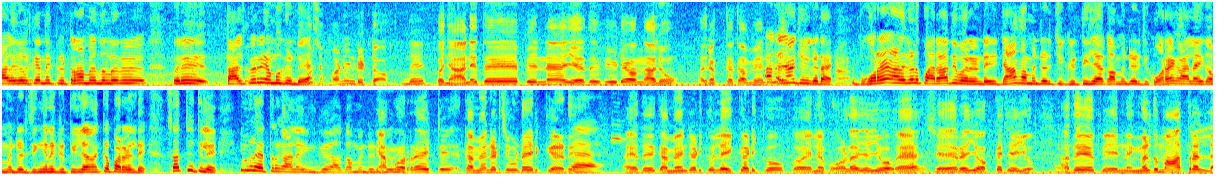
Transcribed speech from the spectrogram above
ആളുകൾക്ക് തന്നെ കിട്ടണം എന്നുള്ളൊരു ഒരു താല്പര്യം നമുക്കുണ്ട് പണിയുണ്ട് കേട്ടോ? ഇപ്പൊ ഞാനിത് പിന്നെ ഏത് വീഡിയോ വന്നാലും അതിനൊക്കെ അല്ല ഞാൻ ചോദിക്കട്ടെ? ഇപ്പൊ കുറെ ആളുകൾ പരാതി പറയുന്നുണ്ട് ഞാൻ കമന്റ് അടിച്ച് കിട്ടില്ല കമന്റ് അടിച്ച് കുറെ കാലമായി കമന്റ് അടിച്ച് ഇങ്ങനെ കിട്ടില്ല എന്നൊക്കെ പറയുന്നുണ്ട് സത്യത്തിൽ നിങ്ങൾ എത്ര കാലമായി എനിക്ക് ആ കമന്റ് ഞാൻ അടിച്ചു കുറെ ആയിട്ട് കമന്റ് അടിച്ചുകൊണ്ടേ ഇരിക്കുകയാണ്. അതായത് കമന്റ് അടിക്കോ ലൈക്ക് അടിക്കോ പിന്നെ ഫോളോ ചെയ്യോ ഷെയർ ചെയ്യോ ഒക്കെ ചെയ്യോ. അത് പിന്നെ നിങ്ങളത് മാത്രല്ല.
